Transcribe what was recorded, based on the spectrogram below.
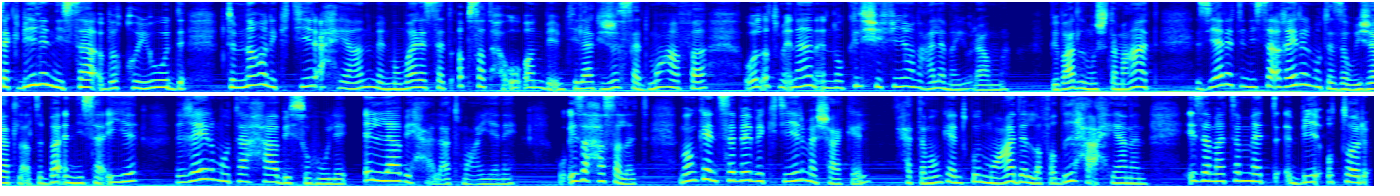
تكبيل النساء بقيود بتمنعهم كتير أحيان من ممارسة أبسط حقوقهم بامتلاك جسد معافى والاطمئنان أنه كل شي فيهم على ما يرام. ببعض المجتمعات زيارة النساء غير المتزوجات لأطباء النسائية غير متاحة بسهولة إلا بحالات معينة. وإذا حصلت ممكن تسبب كتير مشاكل حتى ممكن تكون معادل لفضيحة أحيانا إذا ما تمت بأطر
